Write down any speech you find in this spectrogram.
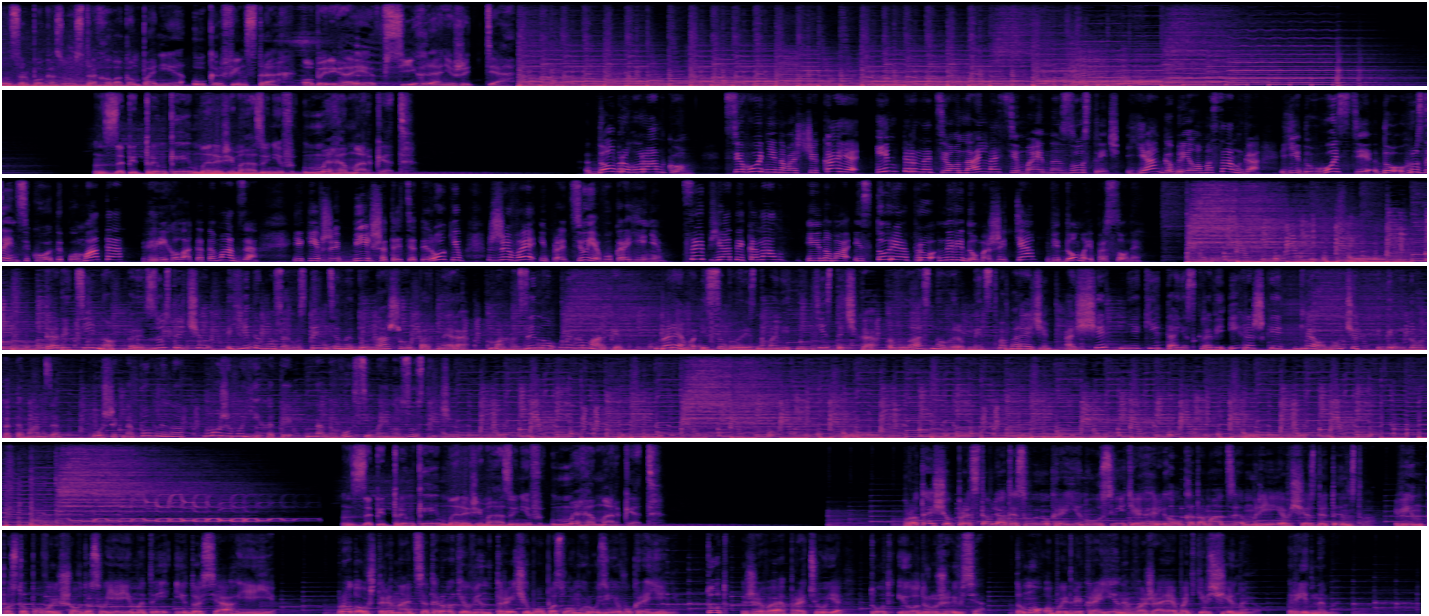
Спонсор показу страхова компанія Укрфінстрах оберігає всі грані життя. За підтримки мережі магазинів Мегамаркет. Доброго ранку! Сьогодні на вас чекає інтернаціональна сімейна зустріч. Я Габріела Масанга їду в гості до грузинського дипломата Грігола Катамадзе, який вже більше 30 років живе і працює в Україні. Це п'ятий канал і нова історія про невідоме життя відомої персони. Традиційно перед зустрічю їдемо за гостинцями до нашого партнера магазину Мегамаркет. Беремо із собою різноманітні тістечка власного виробництва мережі, а ще м'які та яскраві іграшки для онучок Грігола Катамадзе. Кошик наповнено, можемо їхати на нову сімейну зустріч. За підтримки мережі магазинів Мегамаркет. Про те, щоб представляти свою країну у світі, Грігол Катамадзе мріяв ще з дитинства. Він поступово йшов до своєї мети і досяг її. Продовж 13 років він тричі був послом Грузії в Україні. Тут живе, працює, тут і одружився. Тому обидві країни вважає батьківщиною рідними.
